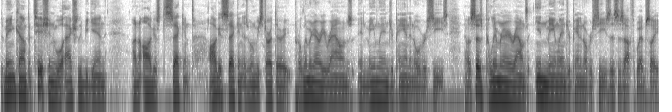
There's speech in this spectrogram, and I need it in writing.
The main competition will actually begin on August 2nd. August 2nd is when we start the preliminary rounds in mainland Japan and overseas. Now, it says preliminary rounds in mainland Japan and overseas. This is off the website.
